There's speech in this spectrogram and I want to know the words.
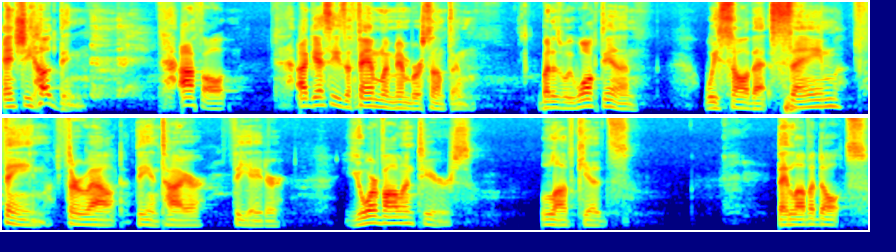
And she hugged him. I thought, I guess he's a family member or something. But as we walked in, we saw that same theme throughout the entire theater. Your volunteers love kids, they love adults,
